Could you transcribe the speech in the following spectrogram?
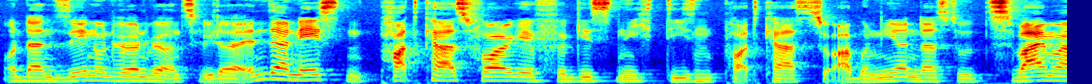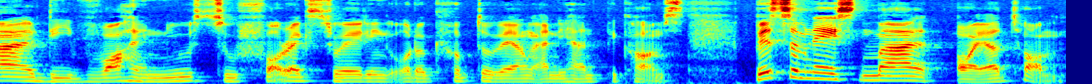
und dann sehen und hören wir uns wieder in der nächsten Podcast-Folge. Vergiss nicht, diesen Podcast zu abonnieren, dass du zweimal die Woche News zu Forex Trading oder Kryptowährung an die Hand bekommst. Bis zum nächsten Mal, euer Tom.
